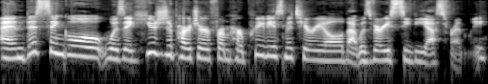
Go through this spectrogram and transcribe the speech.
And this single was a huge departure from her previous material that was very CVS friendly.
